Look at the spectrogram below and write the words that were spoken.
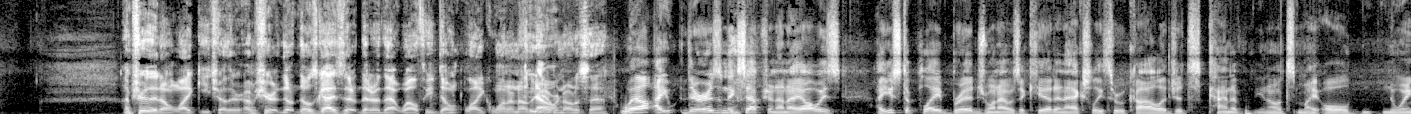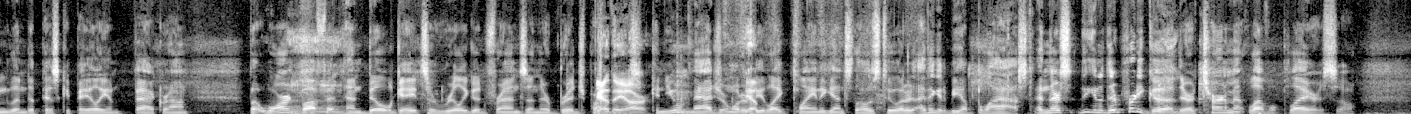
I'm sure they don't like each other. I'm sure th- those guys that, that are that wealthy don't like one another. No. You ever notice that? Well, I there is an hmm. exception, and I always I used to play bridge when I was a kid, and actually through college. It's kind of you know it's my old New England Episcopalian background. But Warren Buffett and Bill Gates are really good friends, and they're bridge Mm-hmm. Yeah, they are. Can you imagine what it'd Yep. be like playing against those two? I think it'd be a blast. And there's you know they're pretty good. They're tournament level players, so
